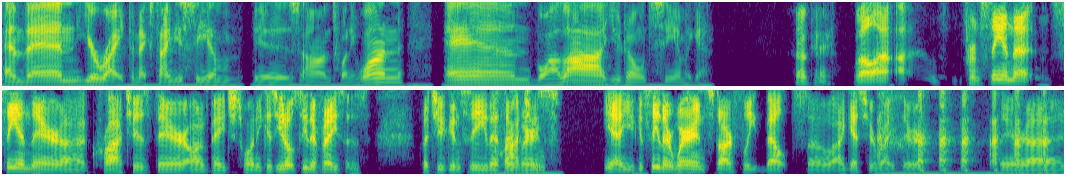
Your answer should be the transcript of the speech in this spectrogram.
And then you're right. The next time you see him is on 21, and voila, you don't see him again. Okay. Well, I, I, from seeing that, seeing their uh, crotches there on page twenty, because you don't see their faces, but you can see that they're wearing. Crotches. Yeah, you can see they're wearing Starfleet belts. So I guess you're right. They're they're uh,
